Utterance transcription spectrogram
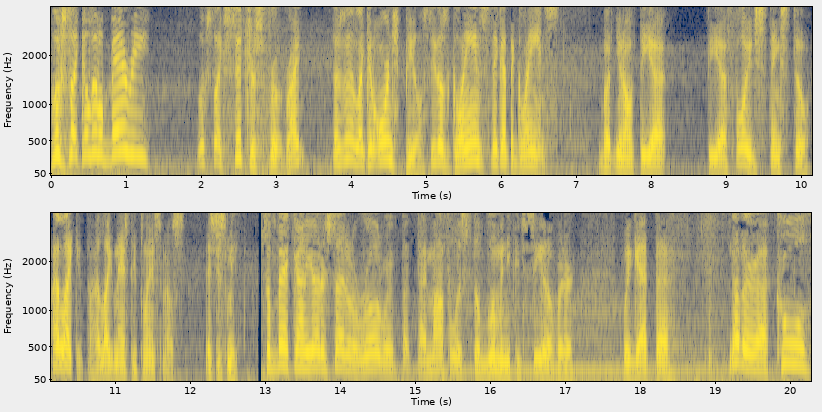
Looks like a little berry. Looks like citrus fruit, right? Doesn't it? Like an orange peel. See those glands? They got the glands. But, you know, the uh, the uh, foliage stinks too. I like it, though. I like nasty plant smells. That's just me. So back on the other side of the road where the Thymophylla is still blooming, you can see it over there. We got uh, another uh, cool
